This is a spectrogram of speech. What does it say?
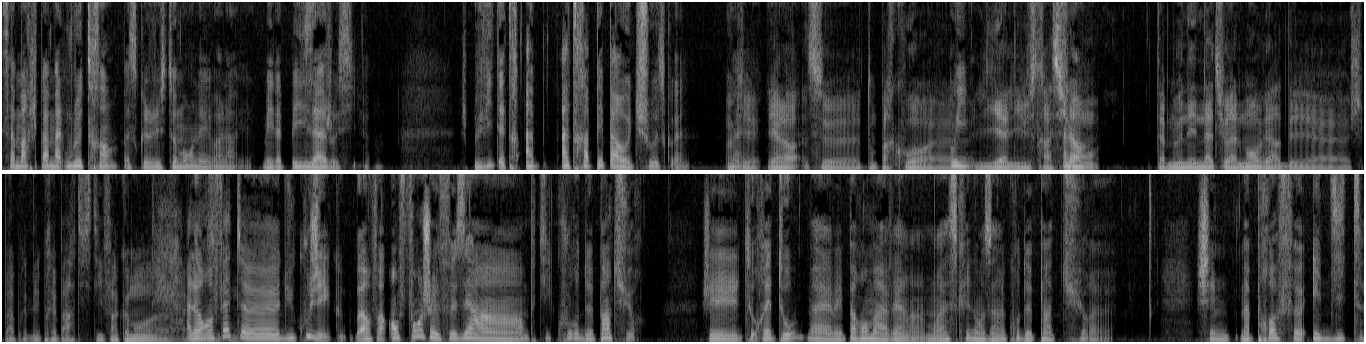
Ça marche pas mal. Ou le train, parce que justement, on est, voilà. Mais le paysage aussi. Je peux vite être ap- attrapé par autre chose, quoi. Ok. Et alors, ce, ton parcours euh, Oui. lié à l'illustration, t'as mené naturellement vers des, euh, je sais pas, des prépas artistiques? Enfin, comment euh, Alors en fait, ton- euh, du coup, j'ai, bah, enfin, enfant, je faisais un petit cours de peinture. J'ai très tôt, mes parents m'avaient m'ont inscrit dans un cours de peinture chez ma prof euh, Edith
